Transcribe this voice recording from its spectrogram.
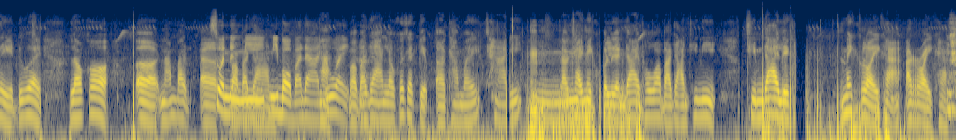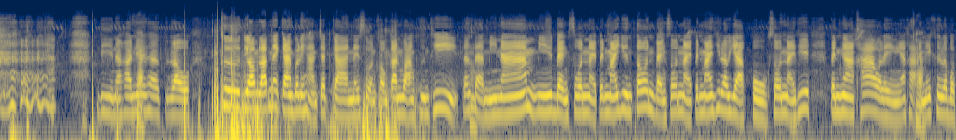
ษตรด้วย แล้วก็เอ่อน้ำบาเอ่อส่วนหนึ่งบ่อบามีดาลมีบ่อบาดาลค่ะด้วย บ่อบาดาลเราก็จะเก็บเอ่อทำไว้ใช้อืมเราใช้ในครัวเรือนได้ เพราะว่าบาดาลที่นี่ชิมได้เลยค่ะไม่กร่อยค่ะ อร่อยค่ะ ดีนะคะเนี่ยถ้าเรา คือยอมรับในการบริหารจัดการในส่วนของการวางพื้นที่ ตั้งแต่มีน้ำมีแบ่งโซนไหนเป็นไม้ยืนต้น แบ่งโซนไหนเป็นไม้ที่เราอยากปลูกโซนไหนที่เป็นงาข้าวอะไรอย่างเงี้ยค่ะ ค่ะ อันนี้คือระบบ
